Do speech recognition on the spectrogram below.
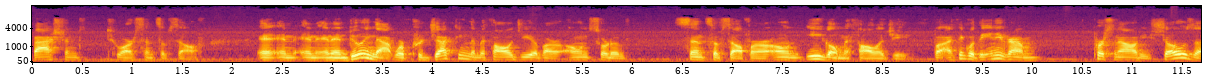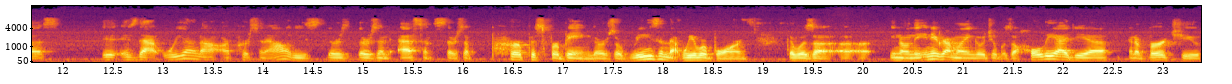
fashioned to our sense of self. And, and, and in doing that, we're projecting the mythology of our own sort of sense of self or our own ego mythology. But I think what the Enneagram personality shows us is that we are not our personalities. There's there's an essence. There's a purpose for being. There's a reason that we were born. There was a, a, you know in the Enneagram language, it was a holy idea and a virtue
